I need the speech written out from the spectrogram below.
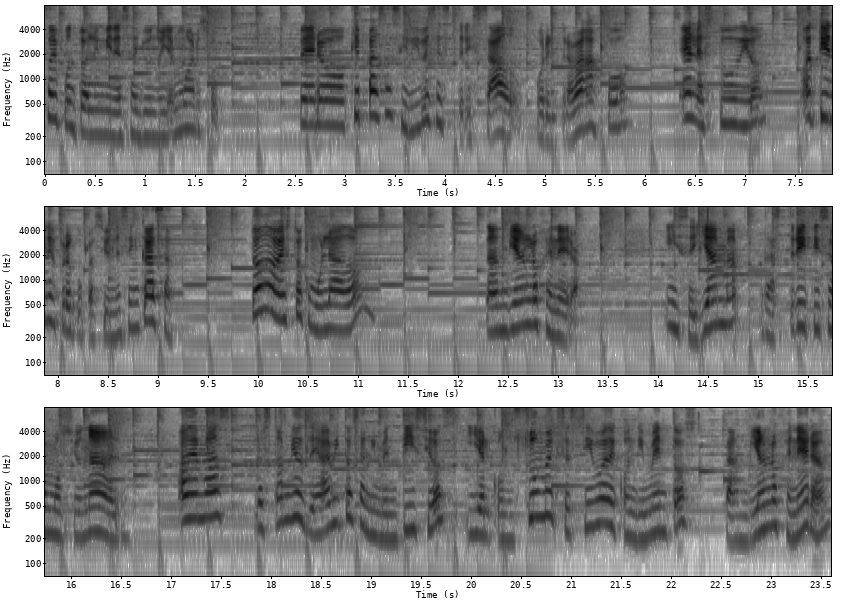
soy puntual en mi desayuno y almuerzo. Pero, ¿qué pasa si vives estresado por el trabajo, el estudio o tienes preocupaciones en casa? Todo esto acumulado también lo genera y se llama gastritis emocional. Además, los cambios de hábitos alimenticios y el consumo excesivo de condimentos también lo generan.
